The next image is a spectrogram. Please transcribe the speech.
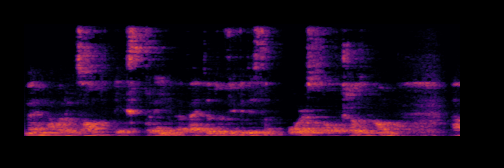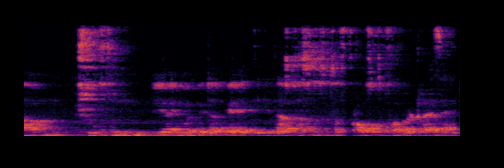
meinen Horizont extrem erweitert und wie wir das dann alles abgeschlossen haben, ähm, schützen wir immer wieder, hätte gedacht, dass uns der Frost auf Formel 3 sein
